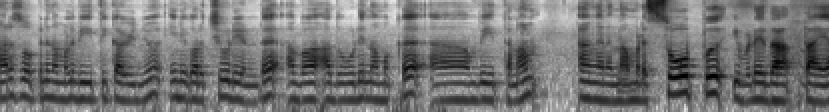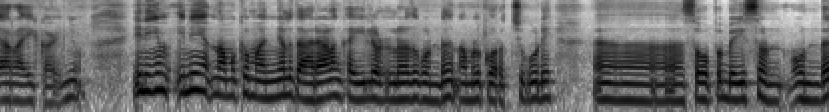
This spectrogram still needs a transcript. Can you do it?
ആറ് സോപ്പിന് നമ്മൾ വീത്തി കഴിഞ്ഞു. ഇനി കുറച്ചുകൂടി ഉണ്ട്. അപ്പോൾ അതുകൂടി നമുക്ക് വീത്തണം. അങ്ങനെ നമ്മുടെ സോപ്പ് ഇവിടെ ഇതാ തയ്യാറായി കഴിഞ്ഞു. ഇനിയും ഇനി നമുക്ക് മഞ്ഞൾ ധാരാളം കയ്യിലുള്ളത് കൊണ്ട് നമ്മൾ കുറച്ചുകൂടി സോപ്പ് ബേസ് ഉണ്ട്.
